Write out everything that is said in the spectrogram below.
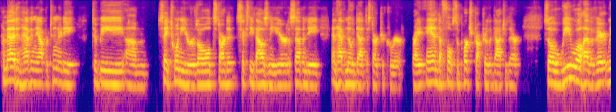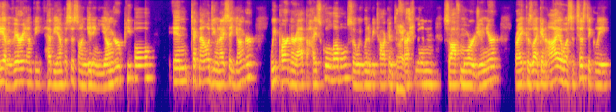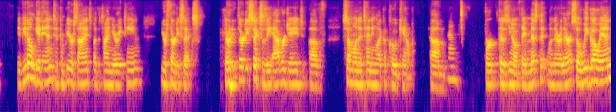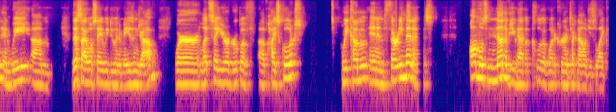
imagine having the opportunity to be, um, say 20 years old, start at 60,000 a year to 70 and have no debt to start your career, right? And a full support structure that got you there. So we will have a very, we have a very heavy, heavy emphasis on getting younger people in technology. When I say younger, we partner at the high school level. So we wouldn't be talking to Nice. freshman, sophomore, junior, right? Because like in Iowa, statistically, if you don't get into computer science by the time you're 18, you're 36. 30, 36 is the average age of someone attending like a code camp. Um, Wow. for, because, you know, if they missed it when they were there. So we go in and we, um, this, I will say, we do an amazing job where, let's say you're a group of, of high schoolers. We come in in 30 minutes. Almost none of you have a clue of what a career in technology is like.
